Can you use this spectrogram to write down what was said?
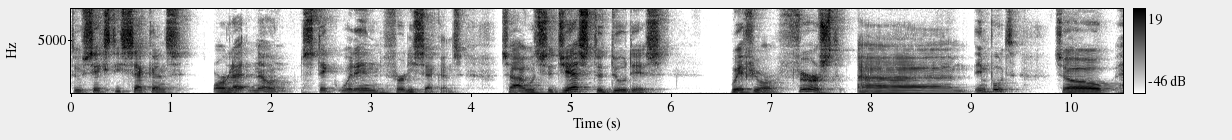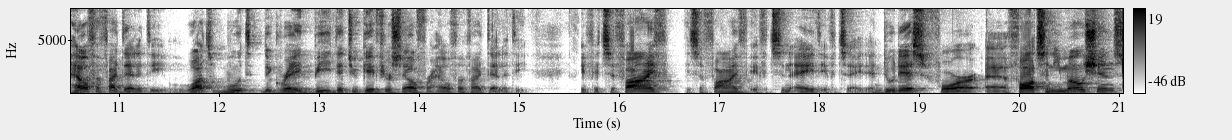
to 60 seconds or let no stick within 30 seconds. So I would suggest to do this with your first uh, input. So health and vitality, what would the grade be that you give yourself for health and vitality? If it's a 5, it's a 5. If it's an 8, if it's 8. And do this for uh, thoughts and emotions,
